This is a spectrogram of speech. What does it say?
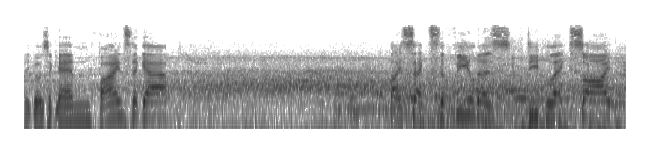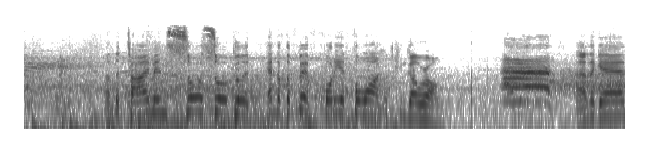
He goes again, finds the gap, dissects the fielders, deep leg side. And the timing so, so good. End of the fifth, 48 for one. What can go wrong? Ah! And again,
